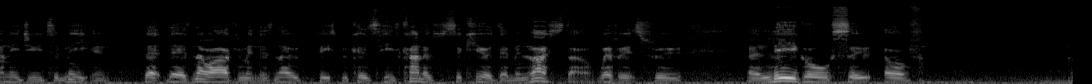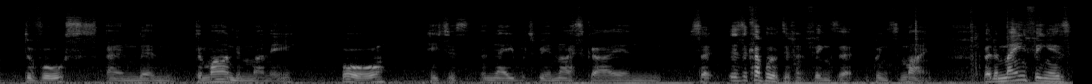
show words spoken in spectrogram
I need you to meet and that there's no argument, there's no peace because he's kind of secured them in lifestyle, whether it's through a legal suit of divorce and then demanding money, or he's just unable to be a nice guy. And so there's a couple of different things that brings to mind. But the main thing is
